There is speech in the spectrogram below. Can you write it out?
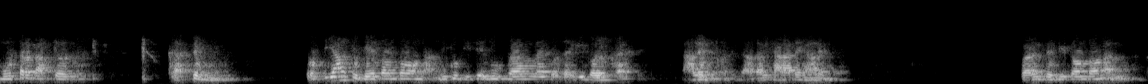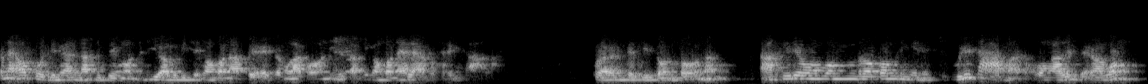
muter kados gajeng. Terus yang juga tontonan, niku bisa bukan lek kok saiki koyo gajeng. Ngalim, tapi syaratnya ngalim. Barang jadi tontonan, kena apa dengan nabi jengon? Iya aku bisa ngomong apa itu ngelakoni, tapi ngomong elek aku sering salah. Barang jadi tontonan, akhirnya ngomong rokok ini, boleh sama, wong alim berawong,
